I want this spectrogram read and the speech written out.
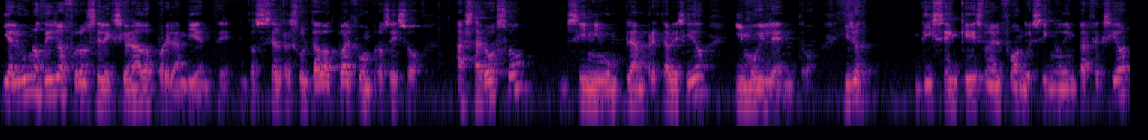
y algunos de ellos fueron seleccionados por el ambiente. Entonces el resultado actual fue un proceso azaroso, sin ningún plan preestablecido y muy lento. Y ellos dicen que eso en el fondo es signo de imperfección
